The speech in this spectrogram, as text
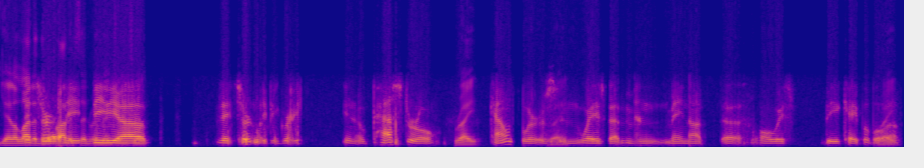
Yeah, and a lot they'd of the Protestant be. Uh, they'd certainly be great, you know, pastoral right. counselors right. in ways that men may not uh, always be capable right. of.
